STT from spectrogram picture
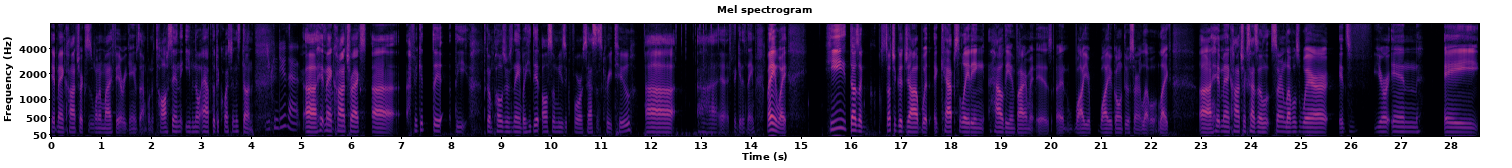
Hitman Contracts is one of my favorite games. That I'm going to toss in, even though after the question is done. You can do that. Uh, Hitman okay. Contracts. Uh, I forget the, the the composer's name, but he did also music for Assassin's Creed 2. Uh, uh, I forget his name, but anyway, he does a such a good job with encapsulating how the environment is, and while you're while you're going through a certain level. Like, uh, Hitman Contracts has a certain levels where it's you're in a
